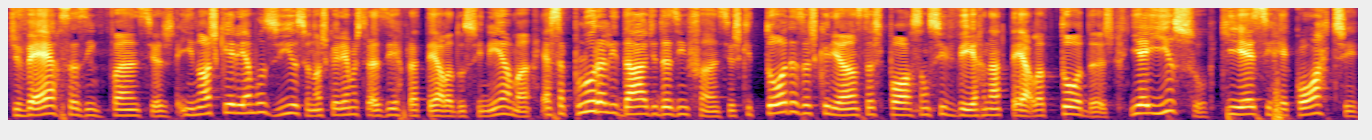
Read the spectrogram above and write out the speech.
diversas infâncias. E nós queremos isso, nós queremos trazer para a tela do cinema essa pluralidade das infâncias, que todas as crianças possam se ver na tela, todas. E é isso que esse recorte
